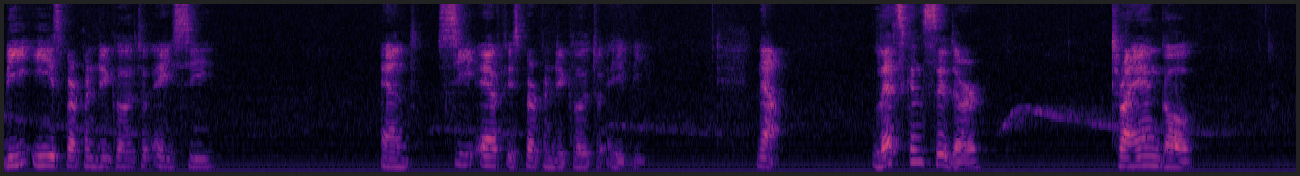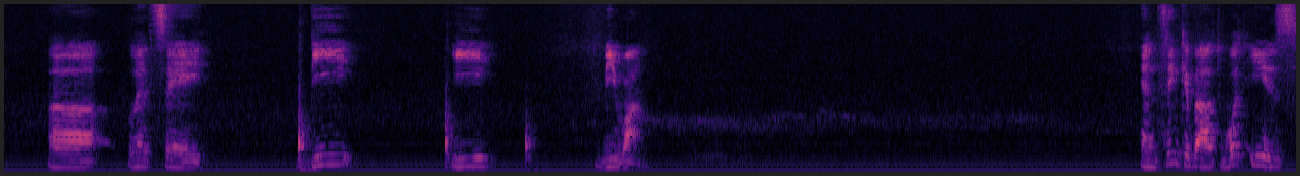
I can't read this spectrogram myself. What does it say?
BE is perpendicular to AC, and CF is perpendicular to AB. Now, let's consider triangle, uh, let's say B, E, B1. And think about what is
